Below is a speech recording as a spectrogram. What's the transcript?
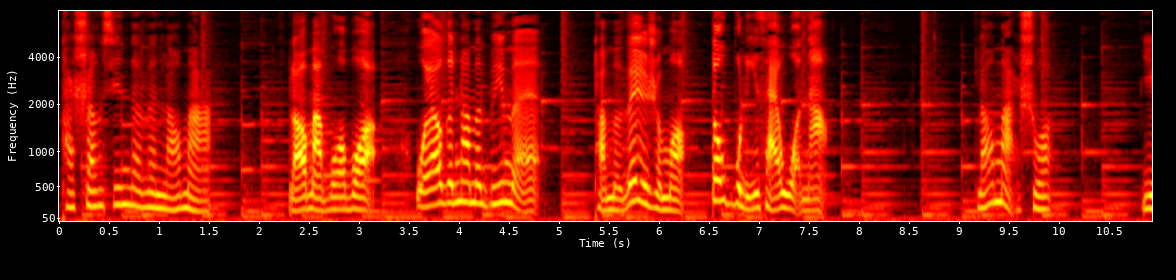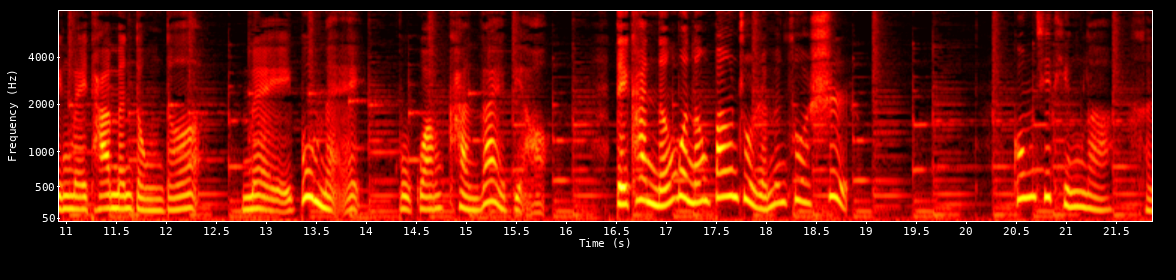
他伤心地问老马：“老马伯伯，我要跟他们比美，他们为什么都不理睬我呢？”老马说：“因为他们懂得美不美，不光看外表，得看能不能帮助人们做事。”公鸡听了很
